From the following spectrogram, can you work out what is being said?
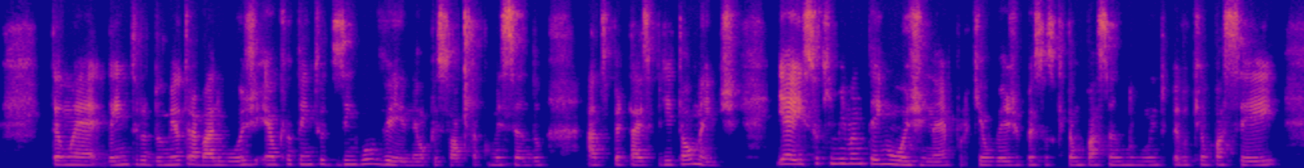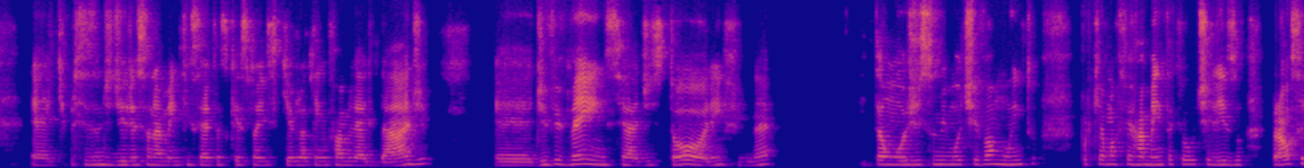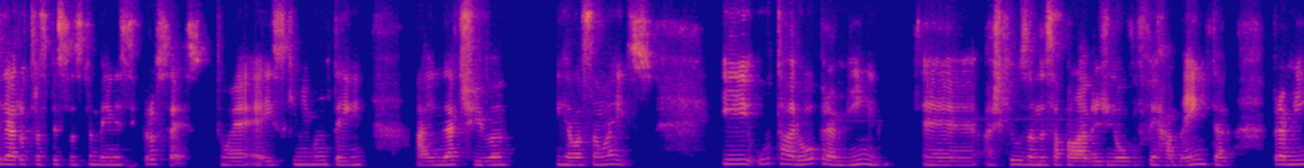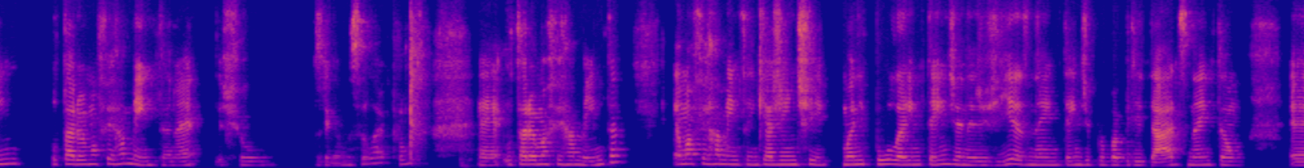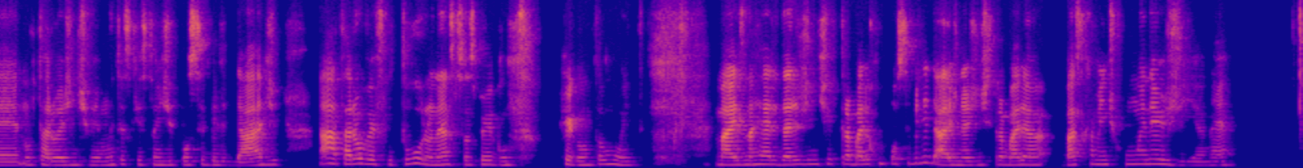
Então, é dentro do meu trabalho hoje, é o que eu tento desenvolver, né? O pessoal que está começando a despertar espiritualmente. E é isso que me mantém hoje, né? Porque eu vejo pessoas que estão passando muito pelo que eu passei, é, que precisam de direcionamento em certas questões que eu já tenho familiaridade, é, de vivência, de história, enfim, né? Então, hoje isso me motiva muito, porque é uma ferramenta que eu utilizo para auxiliar outras pessoas também nesse processo. Então, é, é isso que me mantém ainda ativa em relação a isso. E o tarô, para mim, é, acho que usando essa palavra de novo, ferramenta, para mim, o tarô é uma ferramenta, né? Deixa eu desligar meu celular, pronto. É, o tarô é uma ferramenta é uma ferramenta em que a gente manipula entende energias, né? Entende probabilidades, né? Então, é, no tarô a gente vê muitas questões de possibilidade. Ah, tarô vê futuro, né? As pessoas perguntam, perguntam muito. Mas na realidade a gente trabalha com possibilidade, né? A gente trabalha basicamente com energia, né?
